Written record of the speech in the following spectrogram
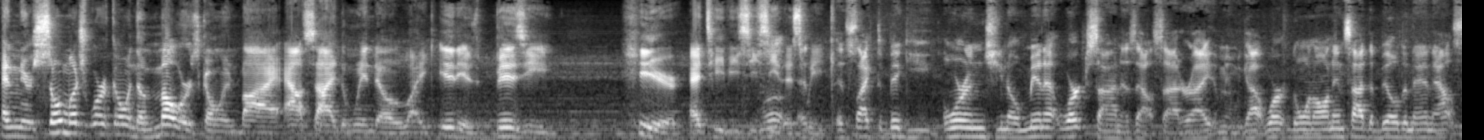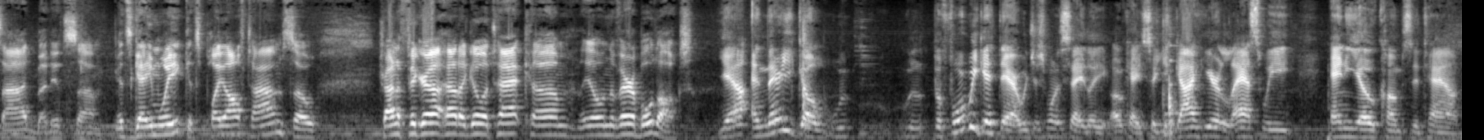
and there's so much work going. The mower's going by outside the window. Like it is busy here at TVCC Well, this it- week. It's like the big orange, you know, men at work sign is outside, right? I mean, we got work going on inside the building and outside, but it's um, it's game week, it's playoff time, so trying to figure out how to go attack um, the old Navarro Bulldogs. Yeah, and there you go. Before we get there, we just want to say, like, okay, so you got here last week. NEO comes to town,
